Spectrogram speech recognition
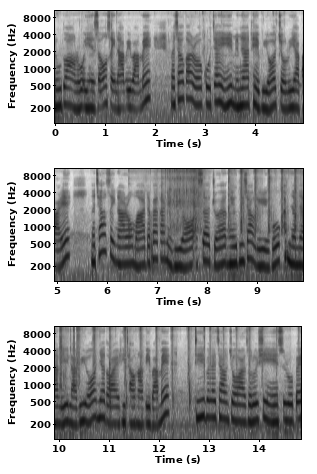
နူးသွားအောင်လို့အရင်ဆုံးစိန်ထားပေးပါမယ်ငချောက်ကတော့ကိုကြိုက်ရင်များများထည့်ပြီးတော့ကြော်လို့ရပါတယ်ငချောက်စိန်ထားတော့မှတစ်ဖက်ကနေပြီးတော့အဆက်အတွက်ငရုတ်သီးချောက်လေးတွေကိုခက်များများလေးလာပြီးတော့ညက်သွားတဲ့အထိထောင်းထားပေးပါမယ်ဒီပလက်ချောင်ကြော်အားဆိုလို့ရှိရင်စူရိုပဲ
